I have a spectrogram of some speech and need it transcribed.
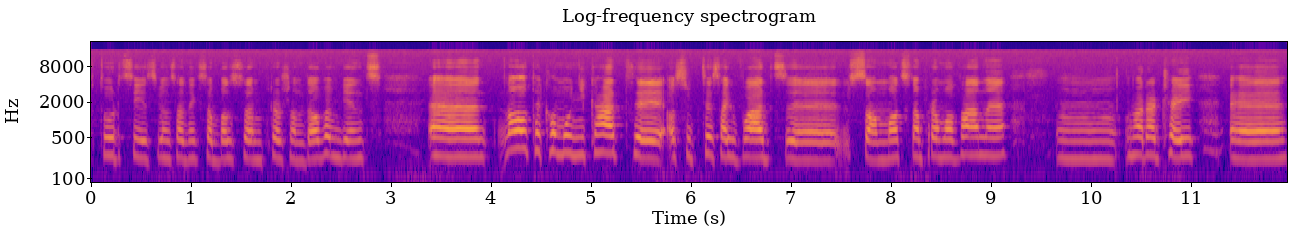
w Turcji jest związanych z obozem prorządowym, więc no, te komunikaty o sukcesach władzy są mocno promowane. Mm, no raczej e,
